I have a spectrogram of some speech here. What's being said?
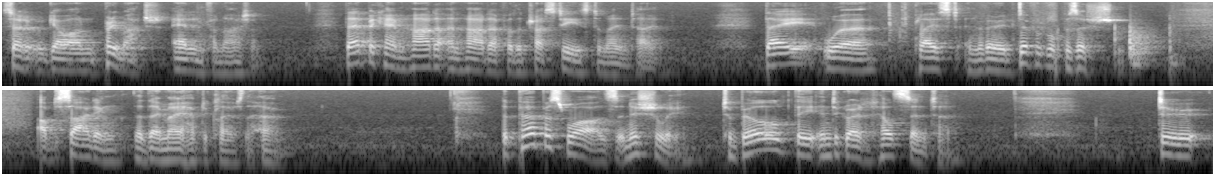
so that it would go on pretty much ad infinitum. That became harder and harder for the trustees to maintain. They were placed in the very difficult position of deciding that they may have to close the home. The purpose was initially to build the integrated health centre to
